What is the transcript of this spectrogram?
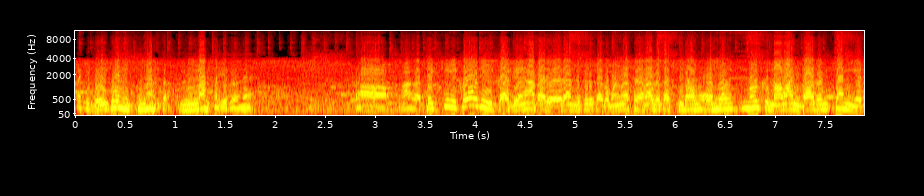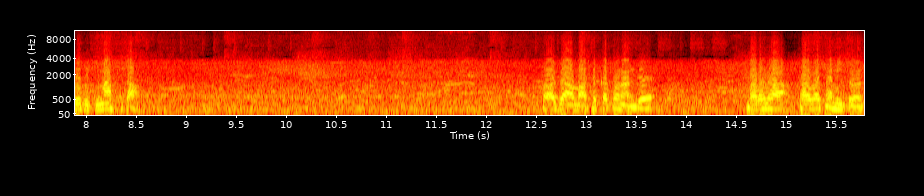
さっき V キャミー来ました、見ましたけどね。さあ、なんかてっきりコーディーかゲンあたりを選んでくるかと思いましたが、なぜか昨日思いくままにバージョンキャミーが出てきました。さあ、じゃあまあせっかくなんで、サラダ、サラダキャミーとの違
